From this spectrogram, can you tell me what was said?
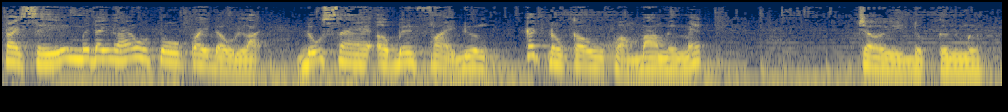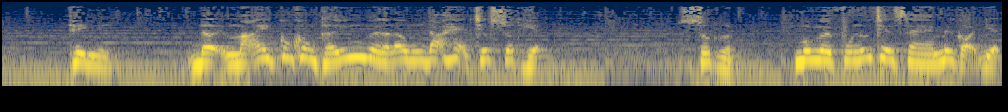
tài xế mới đánh lái ô tô quay đầu lại, đỗ xe ở bên phải đường, cách đầu cầu khoảng 30 mét. Trời đục cơn mưa, thế nhưng đợi mãi cũng không thấy người đàn ông đã hẹn trước xuất hiện. Sốt ruột, một người phụ nữ trên xe mới gọi điện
